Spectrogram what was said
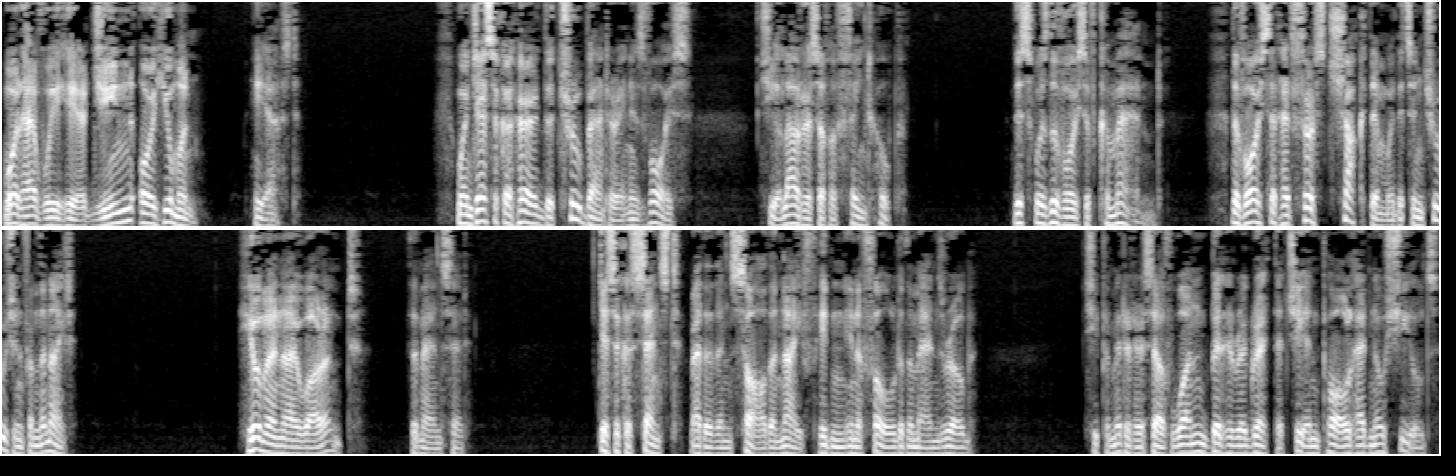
"'What have we here, jinn or human?' he asked. When Jessica heard the true banter in his voice, she allowed herself a faint hope. This was the voice of command, the voice that had first shocked them with its intrusion from the night. "'Human, I warrant,' the man said. Jessica sensed, rather than saw, the knife hidden in a fold of the man's robe. She permitted herself one bitter regret that she and Paul had no shields.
